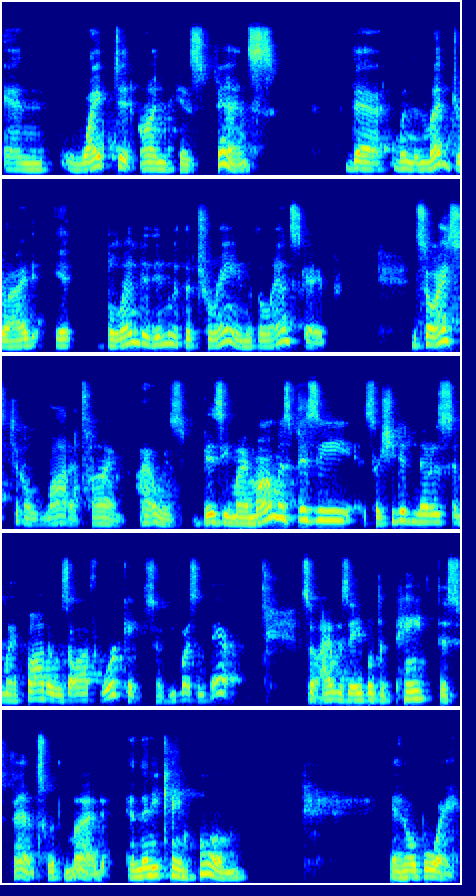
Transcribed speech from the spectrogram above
and wiped it on his fence, that when the mud dried, it blended in with the terrain, with the landscape. And so I took a lot of time. I was busy. My mom was busy, so she didn't notice, and my father was off working, so he wasn't there. So I was able to paint this fence with mud. And then he came home, and oh boy,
